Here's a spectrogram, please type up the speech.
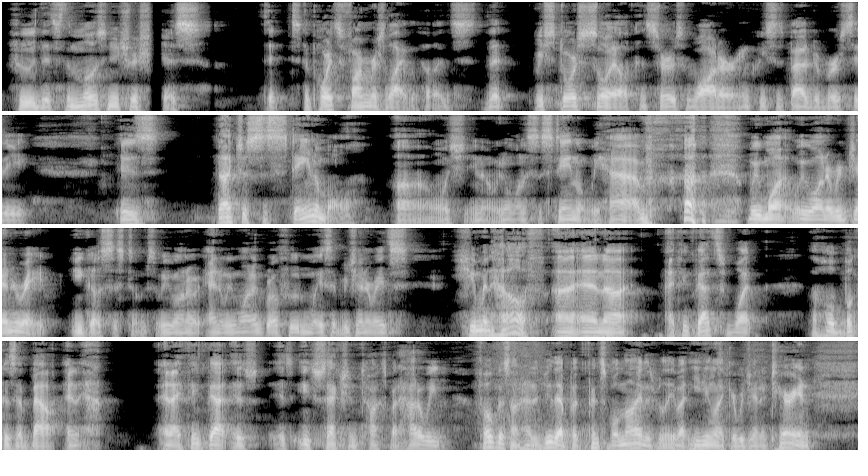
food that's the most nutritious, that supports farmers' livelihoods, that restores soil, conserves water, increases biodiversity, is not just sustainable, uh, which you know we don't want to sustain what we have. we want we want to regenerate ecosystems. We want to and we want to grow food in ways that regenerates human health. Uh, and uh, I think that's what the whole book is about. And and I think that is, is each section talks about how do we focus on how to do that. But principle nine is really about eating like a regenetarian.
